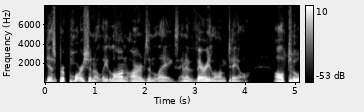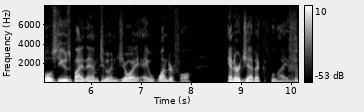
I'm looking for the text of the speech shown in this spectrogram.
disproportionately long arms and legs and a very long tail, all tools used by them to enjoy a wonderful, energetic life.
